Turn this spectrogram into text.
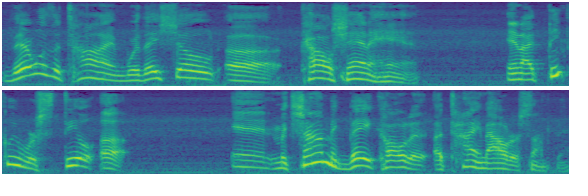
There was a time where they showed uh, Kyle Shanahan, and I think we were still up. And McShawn McVay called a, a timeout or something.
